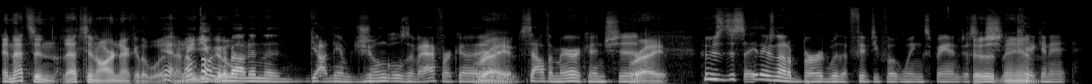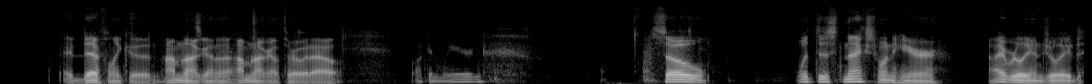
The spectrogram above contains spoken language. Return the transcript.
And that's in that's in our neck of the woods. Yeah, I mean, I'm talking go, about in the goddamn jungles of Africa, and Right. South America, and shit. right. Who's to say there's not a bird with a 50 foot wingspan just Could, kicking it? It definitely could. I'm not gonna. I'm not gonna throw it out. Fucking weird. So, with this next one here, I really enjoyed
